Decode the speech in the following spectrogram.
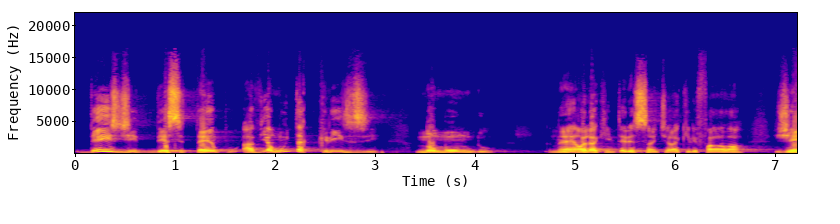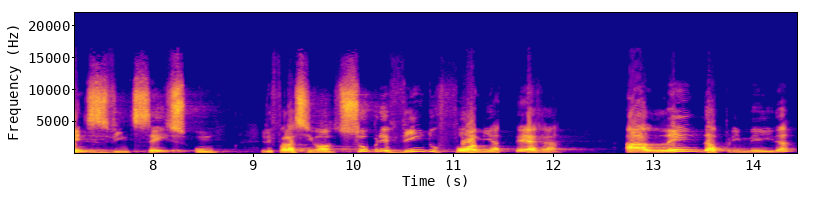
desde desse tempo havia muita crise no mundo. Né? Olha que interessante lá que ele fala lá. Gênesis 26, 1. Ele fala assim, ó, sobrevindo fome à terra, além da primeira,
